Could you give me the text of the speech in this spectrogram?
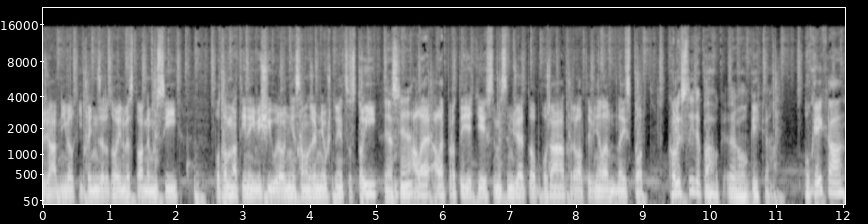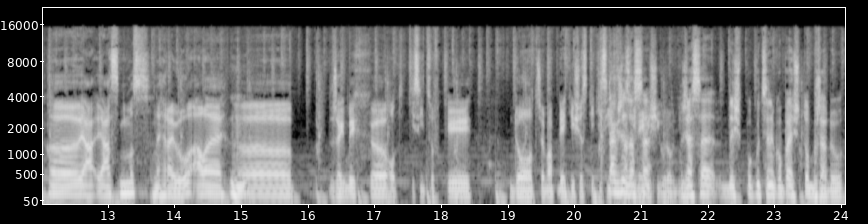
žádný velký peníze do toho investovat nemusí. Potom na té nejvyšší úrovni samozřejmě už to něco stojí, Jasně. ale, ale pro ty děti si myslím, že je to pořád relativně levný sport. Kolik stojí taková hok- eh, hokejka? Hokejka, uh, já, já s ní moc nehraju, ale mm-hmm. uh, řekl bych uh, od tisícovky do třeba pěti, šesti tisíc Takže zase, nejvyšší úrovni. že se, když pokud si nekopeš top řadu,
